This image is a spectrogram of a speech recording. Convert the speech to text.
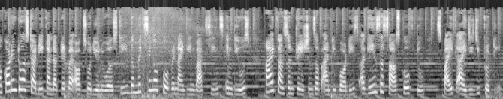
According to a study conducted by Oxford University, the mixing of COVID 19 vaccines induced high concentrations of antibodies against the SARS CoV 2 spike IgG protein.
